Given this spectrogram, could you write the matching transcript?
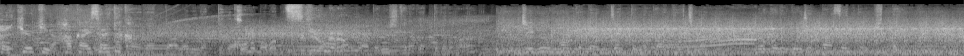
補給機が破壊されたか。このまま次を狙う。自軍本拠点 Z の回復値が残り50%を切った。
